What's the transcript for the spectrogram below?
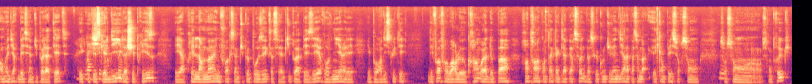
on va dire, baisser un petit peu la tête, écouter lâcher ce qu'elle dit, ouais. lâcher prise, et après, le lendemain, une fois que c'est un petit peu posé, que ça s'est un petit peu apaisé, revenir et, et pouvoir discuter. Des fois, il faut avoir le cran voilà, de ne pas rentrer en contact avec la personne, parce que comme tu viens de dire, la personne est campée sur son, Mm. sur son, son truc,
